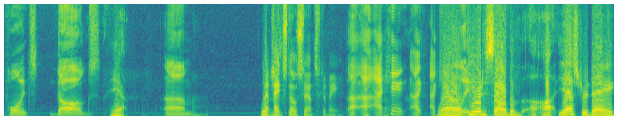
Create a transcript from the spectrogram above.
points dogs. Yeah. Um, That makes no sense to me. I, I, I can't. I, I can't Well, if you would have saw the uh, uh, yesterday,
